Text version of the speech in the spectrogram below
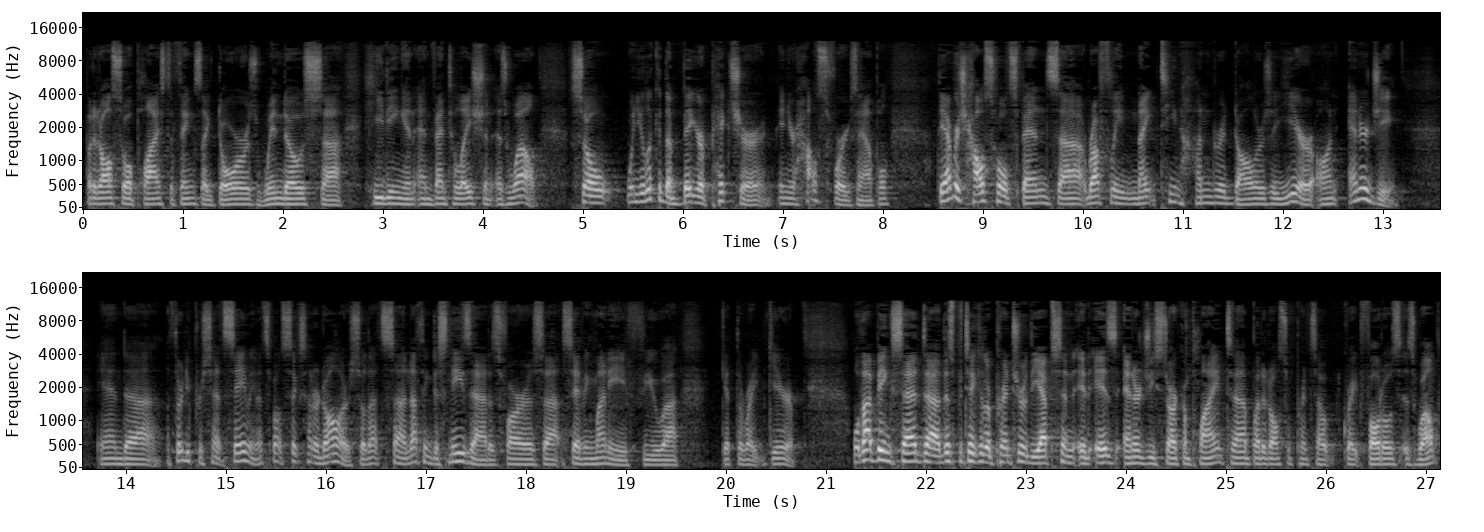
but it also applies to things like doors, windows, uh, heating, and, and ventilation as well. So when you look at the bigger picture in your house, for example, the average household spends uh, roughly $1,900 a year on energy. And uh, a 30% saving, that's about $600. So that's uh, nothing to sneeze at as far as uh, saving money if you uh, get the right gear. Well, that being said, uh, this particular printer, the Epson, it is Energy Star compliant, uh, but it also prints out great photos as well.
